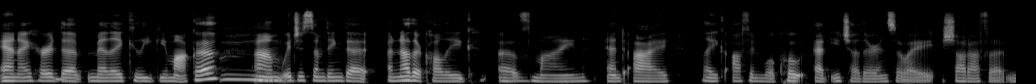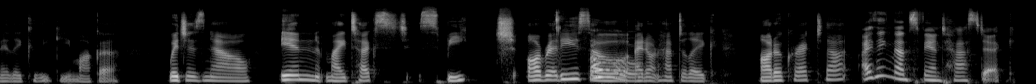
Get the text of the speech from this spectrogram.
And I heard the Mele Kalikimaka, Mm. um, which is something that another colleague of mine and I like often will quote at each other. And so I shot off a Mele Kalikimaka, which is now in my text speech already. So Oh. I don't have to like autocorrect that. I think that's fantastic.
